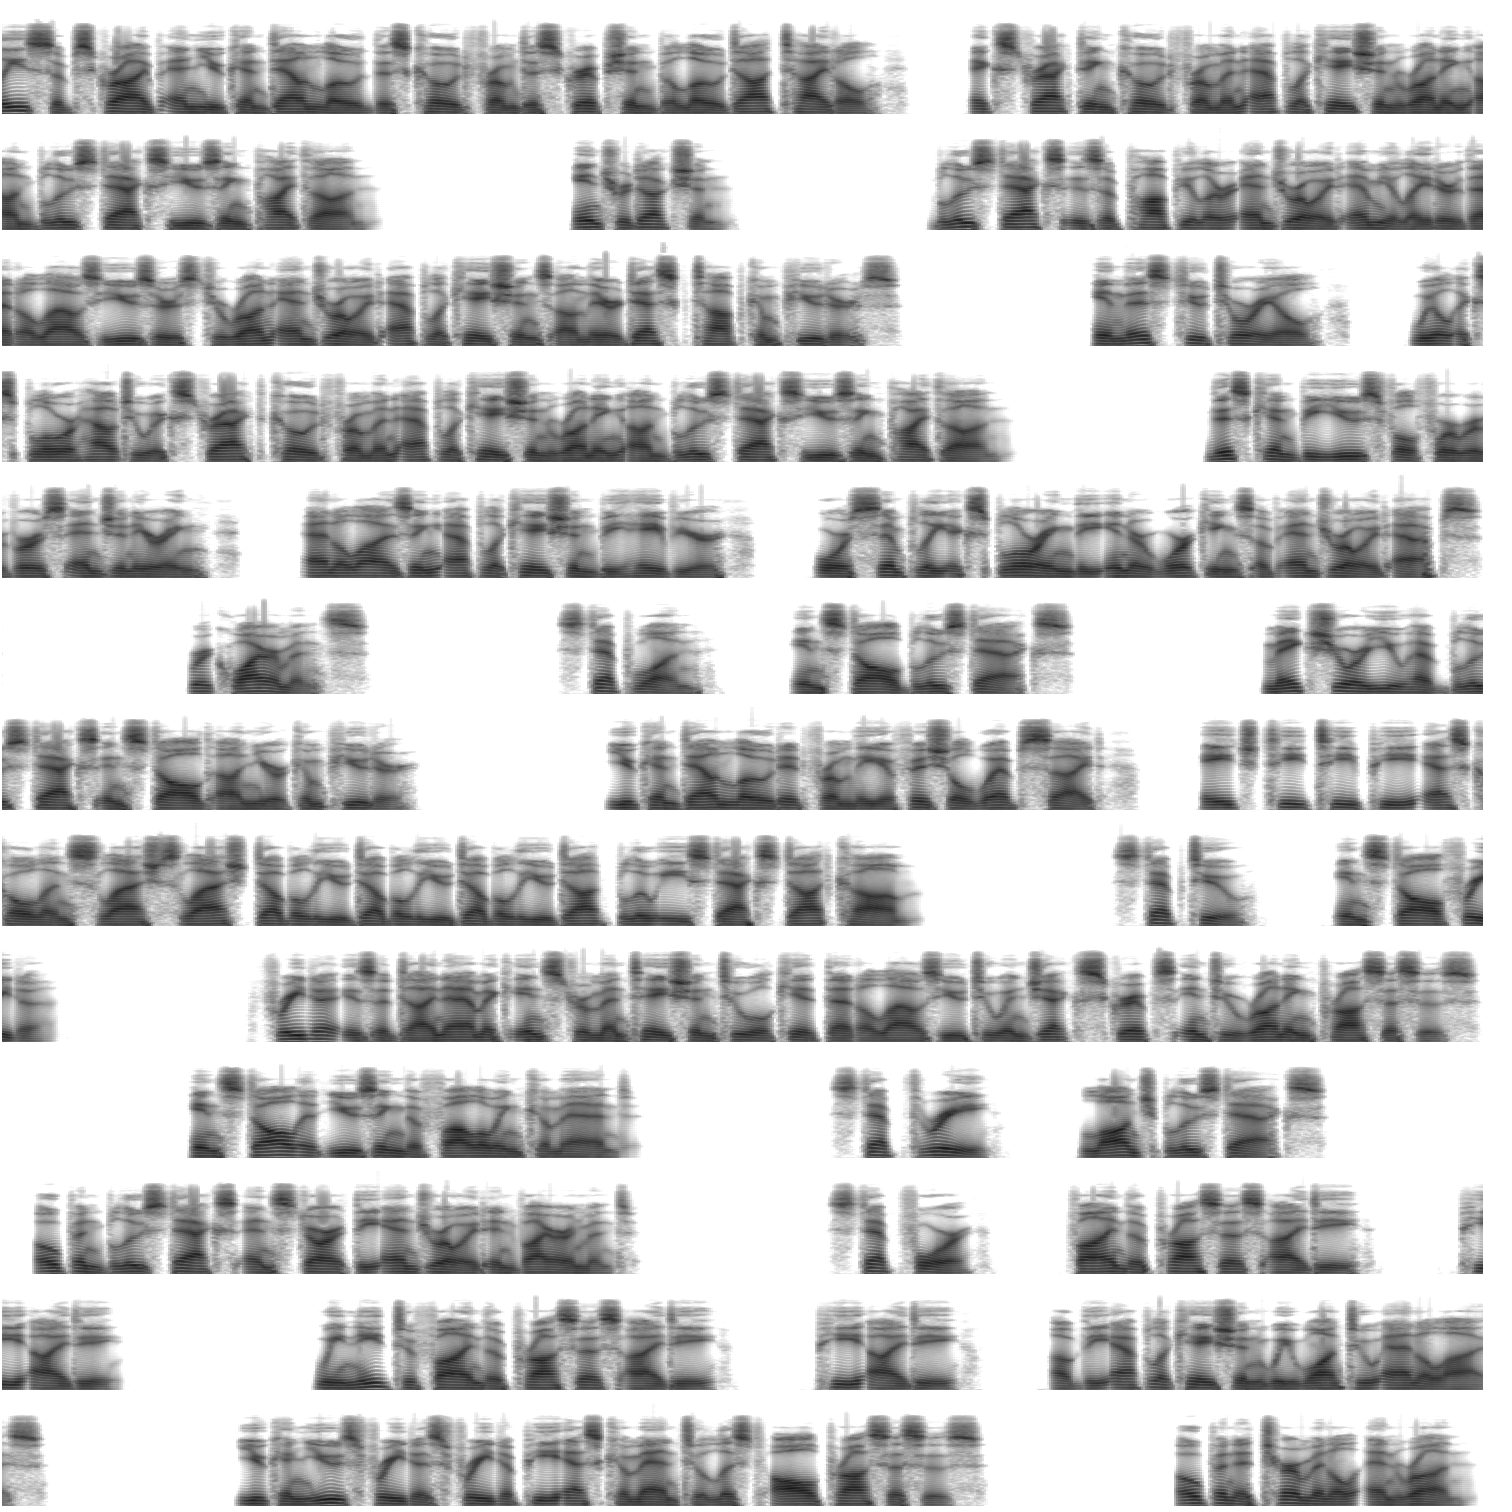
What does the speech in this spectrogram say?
Please subscribe and you can download this code from description below. Title, Extracting code from an application running on BlueStacks using Python. Introduction BlueStacks is a popular Android emulator that allows users to run Android applications on their desktop computers. In this tutorial, we'll explore how to extract code from an application running on BlueStacks using Python. This can be useful for reverse engineering, analyzing application behavior, or simply exploring the inner workings of Android apps. Requirements Step 1 Install BlueStacks. Make sure you have BlueStacks installed on your computer. You can download it from the official website https www.bluestacks.com. Step 2 Install Frida. Frida is a dynamic instrumentation toolkit that allows you to inject scripts into running processes. Install it using the following command. Step 3 Launch BlueStacks. Open BlueStacks and start the Android environment. Step 4 Find the process ID, PID. We need to find the process ID, PID, of the application we want to analyze. You can use Frida's Frida PS command to list all processes. Open a terminal and run.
